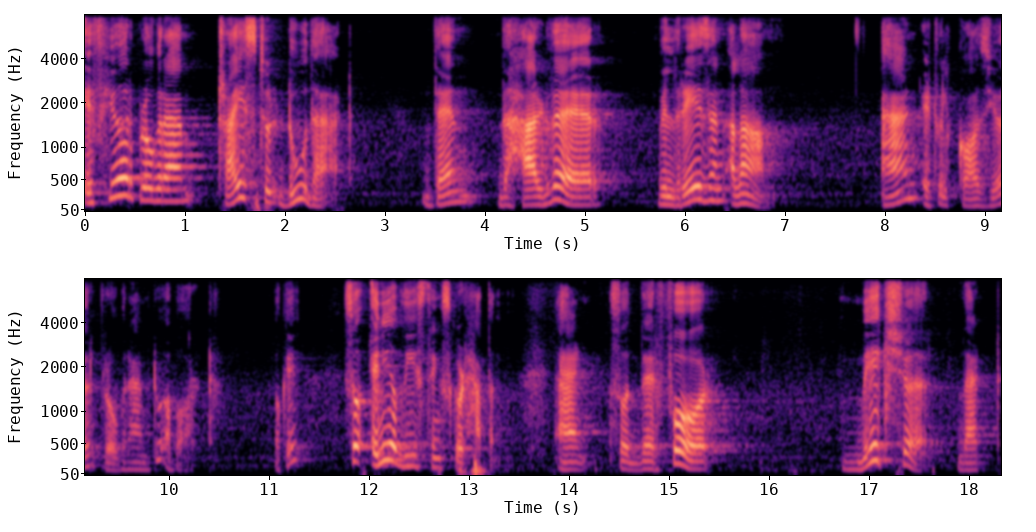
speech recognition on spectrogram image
if your program tries to do that then the hardware will raise an alarm and it will cause your program to abort. Okay? So any of these things could happen and so therefore make sure that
